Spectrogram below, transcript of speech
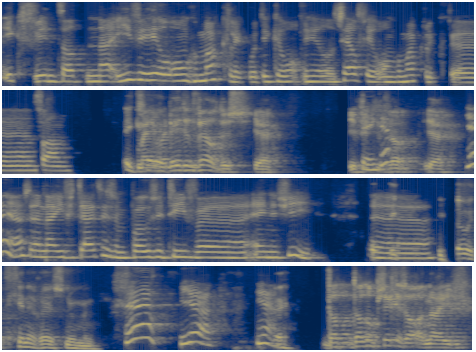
ik vind dat naïeve heel ongemakkelijk. Word ik heel, heel, zelf heel ongemakkelijk van. Ik maar je waardeert het wel dus, ja. Je vindt Zeker? het wel, ja. Ja, ja, zijn naïviteit is een positieve uh, energie. Uh, ik, ik, zou het genereus noemen. Ah, ja, ja. Dat, dat op zich is al naïef.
